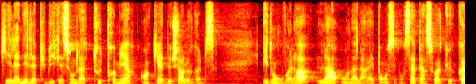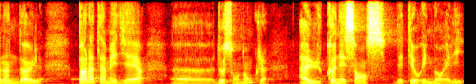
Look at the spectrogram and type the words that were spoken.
qui est l'année de la publication de la toute première enquête de Sherlock Holmes. Et donc voilà, là on a la réponse, on s'aperçoit que Conan Doyle, par l'intermédiaire euh, de son oncle, a eu connaissance des théories de Morelli,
